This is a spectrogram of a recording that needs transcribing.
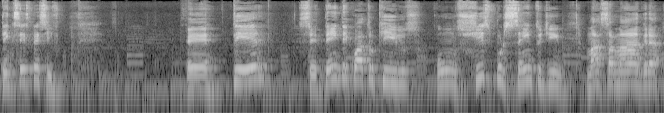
tem que ser específico. É, ter 74 quilos com X% de massa magra,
